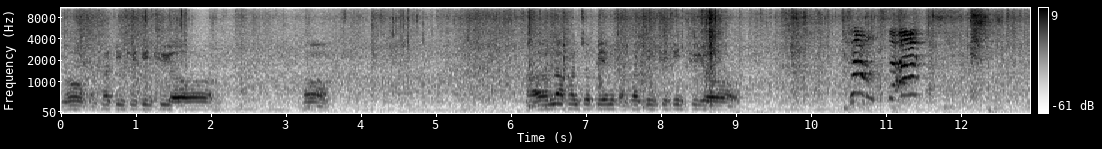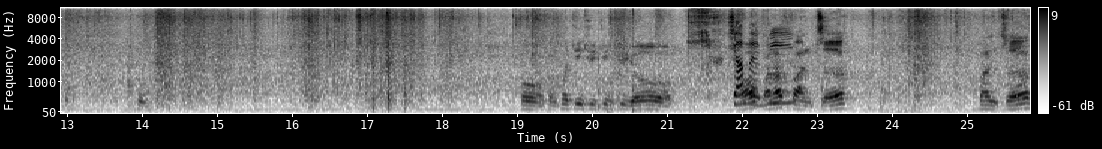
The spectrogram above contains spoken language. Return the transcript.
哦，赶快进去进去哦。哦。好，那换这边，赶快进去进去哟。跳绳。哦，赶快进去进去哟。小 baby。把它反折，反折。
